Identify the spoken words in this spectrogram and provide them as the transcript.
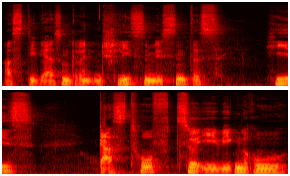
aus diversen Gründen schließen müssen. Das hieß Gasthof zur ewigen Ruhe.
